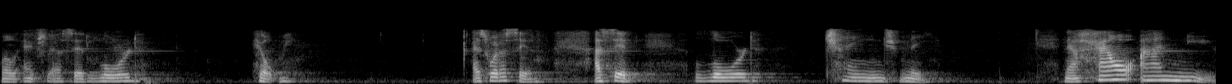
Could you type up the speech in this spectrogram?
well, actually, I said, Lord, help me. That's what I said. I said, Lord, change me. Now, how I knew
